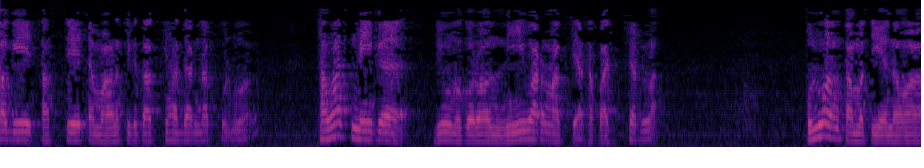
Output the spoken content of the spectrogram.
වගේ தත්ත්වයට මානසික தත්ත්වය හදන්නත් පුළුවන්. තවත් මේක දිනු කරොන් නීවරණත් යටපත් කරලා පුළුවන්කම තියනවා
